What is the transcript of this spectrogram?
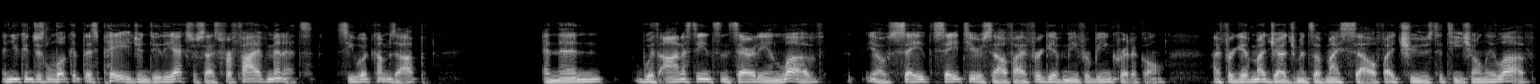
and you can just look at this page and do the exercise for five minutes. See what comes up, and then with honesty and sincerity and love, you know, say say to yourself, "I forgive me for being critical. I forgive my judgments of myself. I choose to teach only love."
